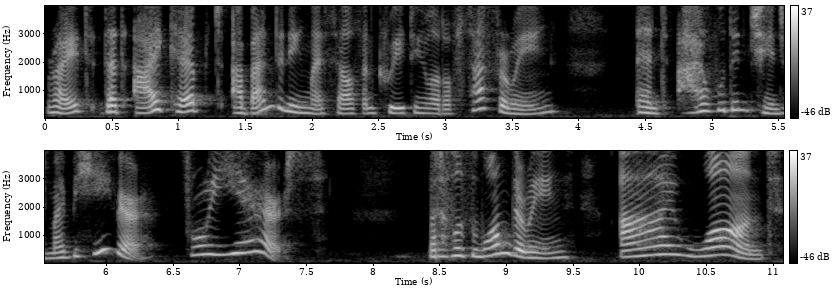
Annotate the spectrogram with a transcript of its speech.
right? That I kept abandoning myself and creating a lot of suffering. And I wouldn't change my behavior for years. But I was wondering, I want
